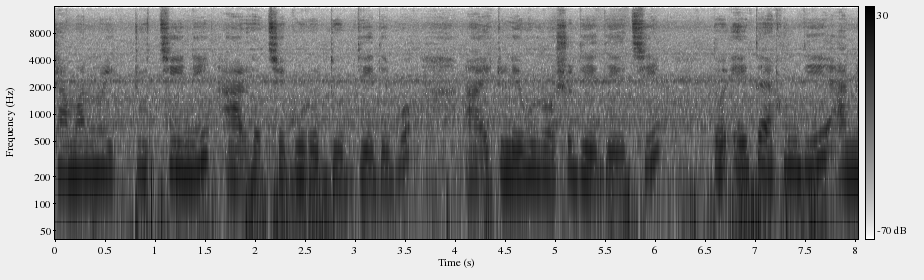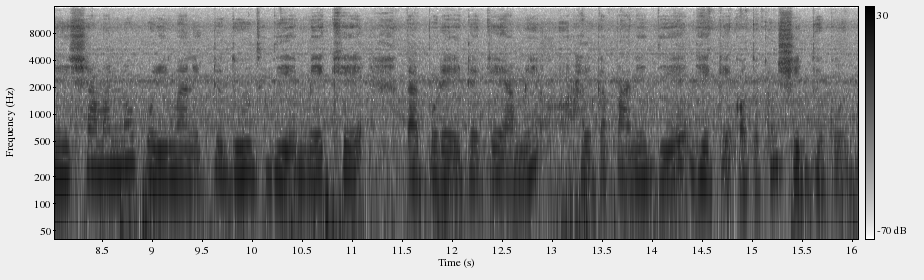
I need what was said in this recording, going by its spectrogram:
সামান্য একটু চিনি আর হচ্ছে গরুর দুধ দিয়ে দেব আর একটু লেবুর রসও দিয়ে দিয়েছি তো এই তো এখন দিয়ে আমি সামান্য পরিমাণ একটু দুধ দিয়ে মেখে তারপরে এটাকে আমি হালকা পানি দিয়ে ঢেকে কতক্ষণ সিদ্ধ করব।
